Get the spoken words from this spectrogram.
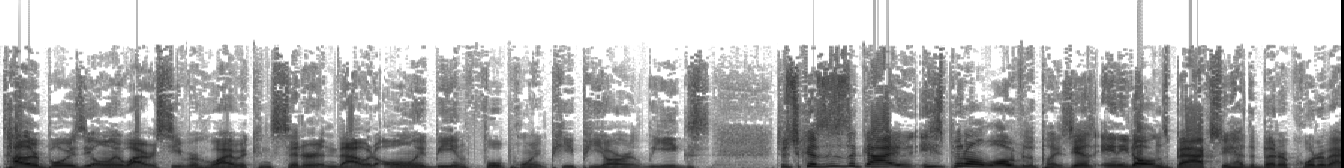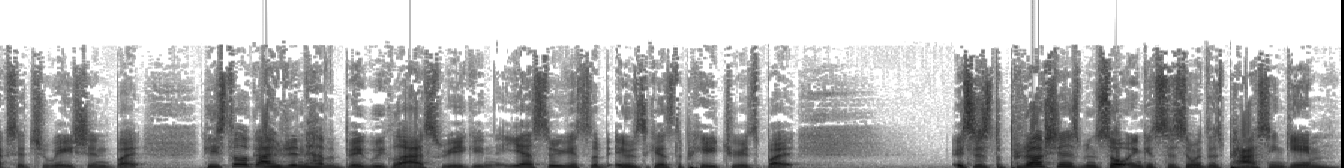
Tyler Boyd is the only wide receiver who I would consider, and that would only be in full point PPR leagues, just because this is a guy he's been all over the place. He has Andy Dalton's back, so he had the better quarterback situation, but he's still a guy who didn't have a big week last week. And yes, it was against the Patriots, but it's just the production has been so inconsistent with his passing game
